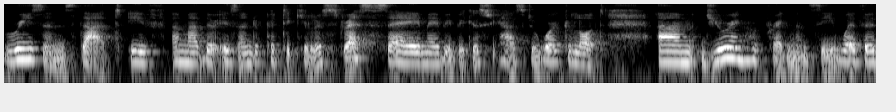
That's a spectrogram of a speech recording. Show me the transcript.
reasons that if a mother is under particular stress, say maybe because she has to work a lot um, during her pregnancy, whether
